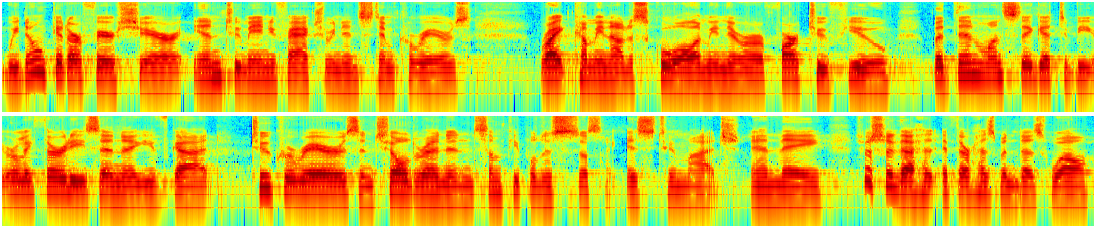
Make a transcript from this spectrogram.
we don't get our fair share into manufacturing and STEM careers right coming out of school. I mean, there are far too few. But then once they get to be early 30s and uh, you've got two careers and children, and some people just, just like, it's too much. And they, especially the, if their husband does well,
